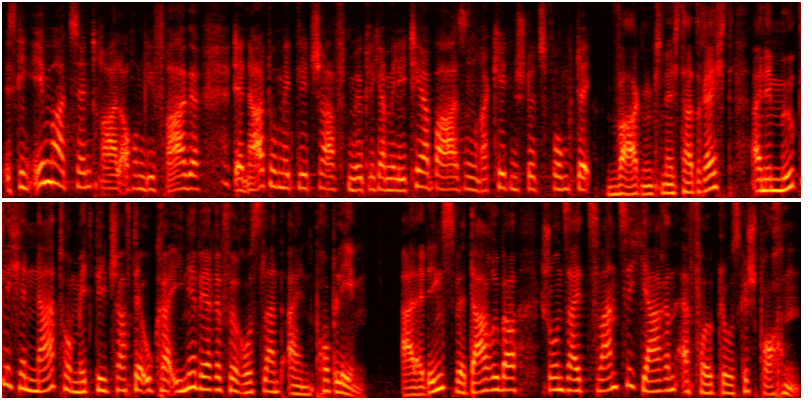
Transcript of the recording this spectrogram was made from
Es ging immer zentral auch um die Frage der NATO-Mitgliedschaft, möglicher Militärbasen, Raketenstützpunkte. Wagenknecht hat recht, eine mögliche NATO-Mitgliedschaft der Ukraine wäre für Russland ein Problem. Allerdings wird darüber schon seit 20 Jahren erfolglos gesprochen.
